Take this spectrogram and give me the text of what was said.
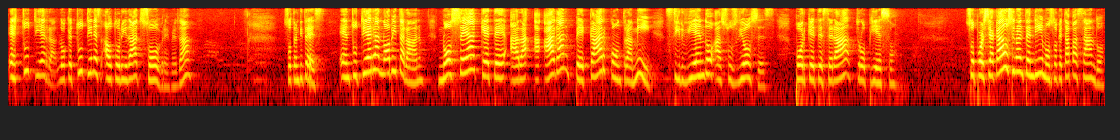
Es tu tierra, lo que tú tienes autoridad sobre, ¿verdad? So 33. En tu tierra no habitarán, no sea que te hagan pecar contra mí, sirviendo a sus dioses, porque te será tropiezo. So, por si acaso si no entendimos lo que está pasando,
